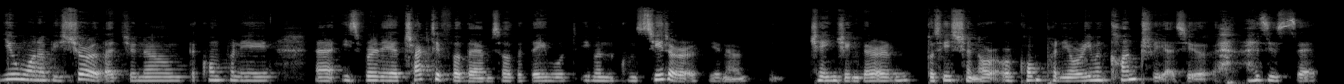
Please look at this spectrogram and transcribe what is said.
you want to be sure that you know the company uh, is really attractive for them so that they would even consider you know changing their position or, or company or even country as you as you said.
